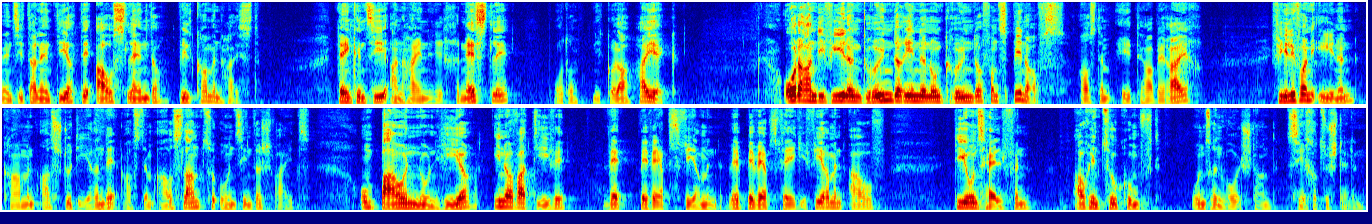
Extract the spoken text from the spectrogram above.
wenn sie talentierte Ausländer willkommen heißt. Denken Sie an Heinrich Nestle oder Nicola Hayek. Oder an die vielen Gründerinnen und Gründer von Spin-offs aus dem ETH-Bereich. Viele von ihnen kamen als Studierende aus dem Ausland zu uns in der Schweiz und bauen nun hier innovative Wettbewerbsfirmen, wettbewerbsfähige Firmen auf, die uns helfen, auch in Zukunft unseren Wohlstand sicherzustellen.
